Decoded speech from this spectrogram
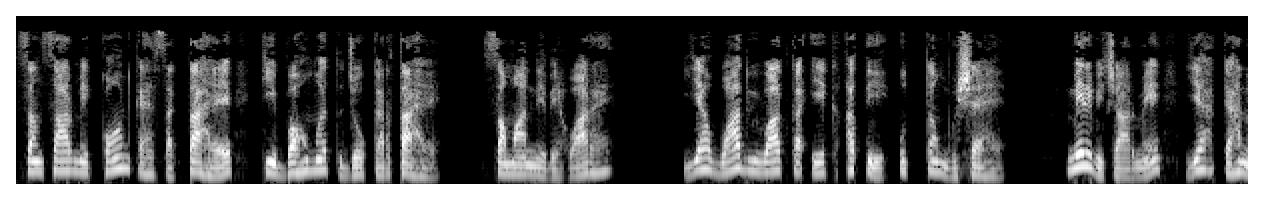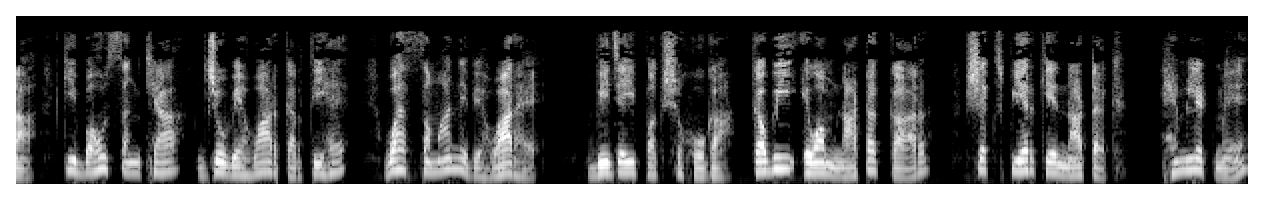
संसार में कौन कह सकता है कि बहुमत जो करता है सामान्य व्यवहार है? यह वाद विवाद का एक अति उत्तम विषय है। मेरे विचार में यह कहना कि बहुत संख्या जो व्यवहार करती है, वह सामान्य व्यवहार है। विजयी पक्ष होगा। कवि एवं नाटककार शेक्सपियर के नाटक हेमलेट में,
